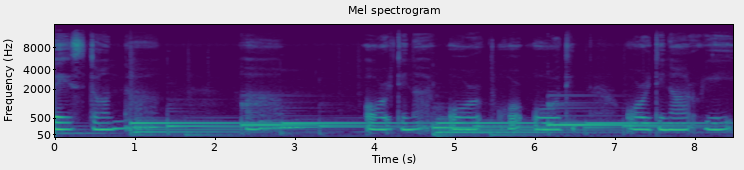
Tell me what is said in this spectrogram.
based on uh, um, ordinary or or ordin, ordinary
